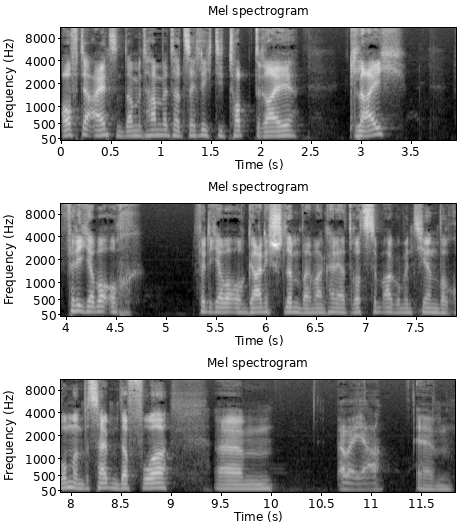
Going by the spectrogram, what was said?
auf der 1 und damit haben wir tatsächlich die Top 3 gleich. Finde ich aber auch, finde ich aber auch gar nicht schlimm, weil man kann ja trotzdem argumentieren, warum und weshalb davor. Ähm, aber ja, ähm,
